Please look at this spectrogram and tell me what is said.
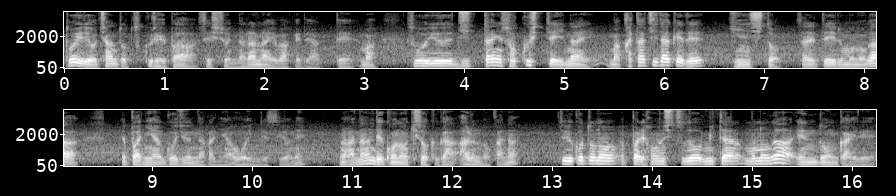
トイレをちゃんと作れば殺生にならないわけであって、まあ、そういう実態に即していない、まあ、形だけで禁止とされているものがやっぱ250の中には多いんですよね。だからなんでこの規則があるのかな？ということのやっぱり本質を見たものが縁丼会で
